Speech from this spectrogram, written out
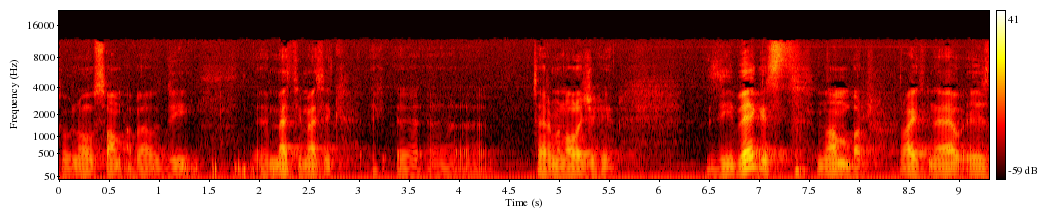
to know some about the uh, mathematic uh, uh, terminology here. The biggest number right now is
